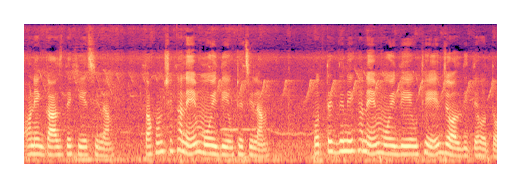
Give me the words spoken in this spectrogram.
অনেক গাছ দেখিয়েছিলাম। তখন সেখানে মই দিয়ে উঠেছিলাম। প্রত্যেক দিন এখানে মই দিয়ে উঠে জল দিতে হতো।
